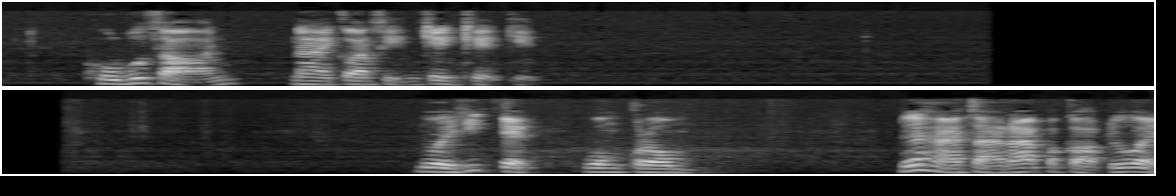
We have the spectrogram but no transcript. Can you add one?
2 ครูผู้สอน นายกรศิลป์เก่งเขตกิจหน่วยที่ 7 วงกลม เนื้อหาสาระประกอบด้วย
